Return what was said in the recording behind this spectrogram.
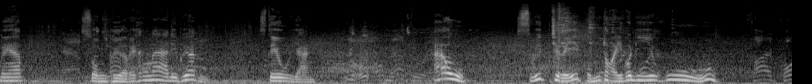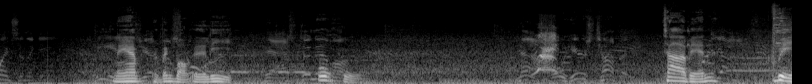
นะครับ ส่งเผื่อไปข้างหน้าดิเพื่อน สติลยังเอ้า สวิตช์เฉยผมถอยพอดีโอ้นะครับเดี๋ยวเป็นบอกเออร์ลี่ โอ้โห ชาเบนเบ๋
